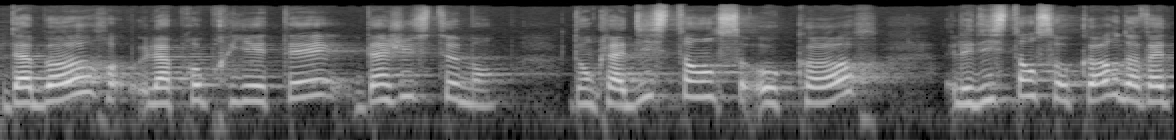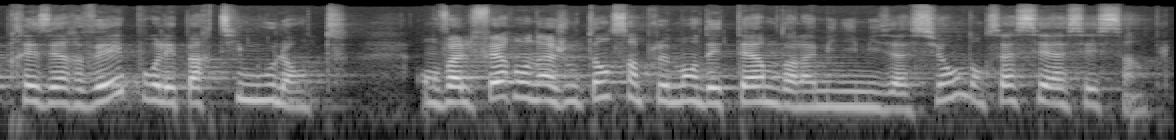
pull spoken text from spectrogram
D'abord, la propriété d'ajustement. Donc la distance au corps, les distances au corps doivent être préservées pour les parties moulantes. On va le faire en ajoutant simplement des termes dans la minimisation, donc ça c'est assez simple.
